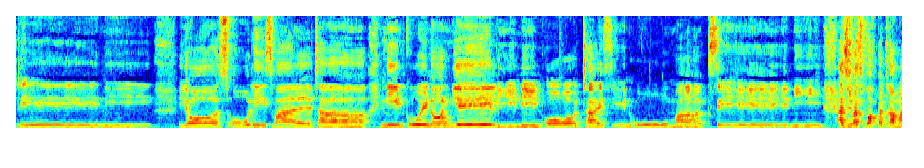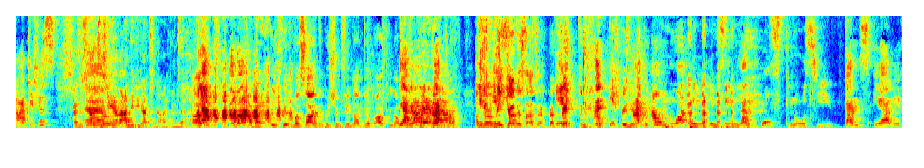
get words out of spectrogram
leni. Jos olis valta, niin kuin on mieli, niin ottaisin omakseni. Also schon was furchtbar Dramatisches. Also es hört sich Äh, eher an wie die Nationalhymne. ja, aber Aber ich würde mal sagen, du bist im Finnland-Club aufgenommen. Ja, ja, ja, ja. Also Ich- mich ich- hat es also ich perfekt im kann, ich kann auch bekommen. nur in, in Finnland aufgenossen. Ganz ehrlich.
